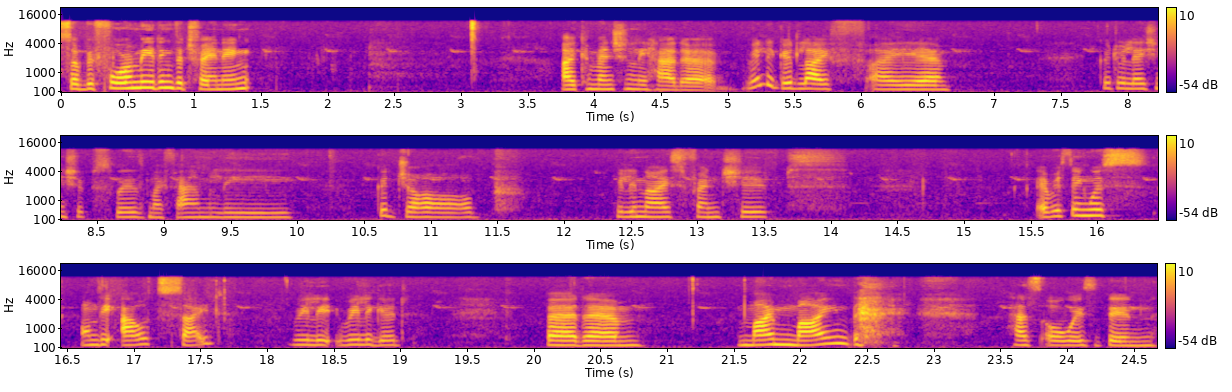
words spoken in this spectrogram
so before meeting the training I conventionally had a really good life I uh, good relationships with my family good job, really nice friendships. Everything was on the outside, really, really good. But um, my mind has always been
